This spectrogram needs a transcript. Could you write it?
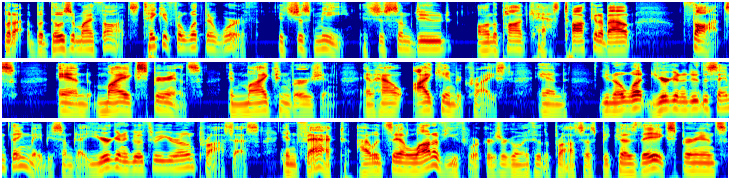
but but those are my thoughts. Take it for what they're worth. It's just me. It's just some dude on the podcast talking about thoughts and my experience and my conversion and how I came to Christ. And you know what? You're going to do the same thing maybe someday. You're going to go through your own process. In fact, I would say a lot of youth workers are going through the process because they experience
